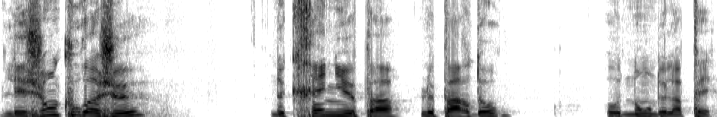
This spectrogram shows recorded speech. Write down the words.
les gens courageux ne craignent pas le pardon au nom de la paix.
